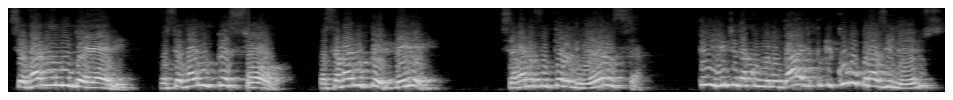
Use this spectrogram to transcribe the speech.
você vai no MBL, você vai no PSOL, você vai no PP, você vai no Futura Aliança, tem gente da comunidade, porque como brasileiros,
